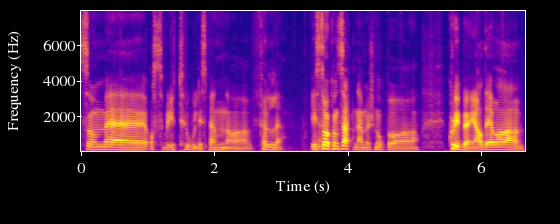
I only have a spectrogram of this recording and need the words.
Som eh, også blir utrolig spennende å følge. Vi Ja. så konserten deres nå på Klubbøya. Det var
